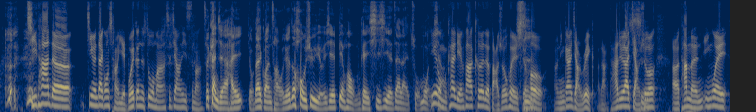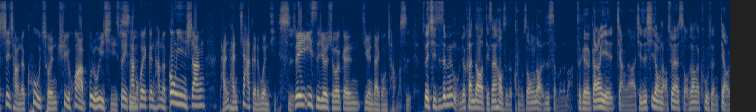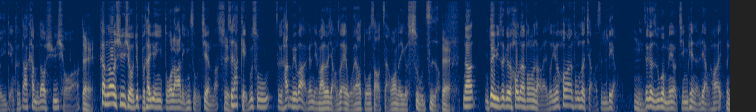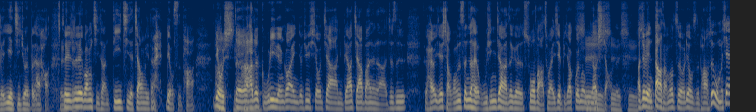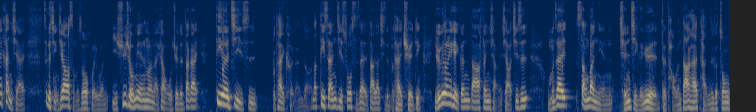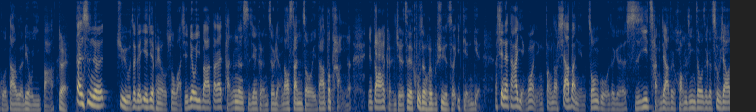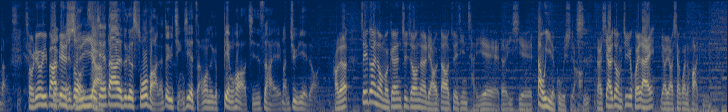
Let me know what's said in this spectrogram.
其他的。晶圆代工厂也不会跟着做吗？是这样的意思吗？这看起来还有待观察。我觉得后续有一些变化，我们可以细细的再来琢磨一下。因为我们看联发科的法说会的时候，啊，您刚才讲 Rick 那他就在讲说，呃，他们因为市场的库存去化不如预期，所以他们会跟他们的供应商谈谈价格的问题。是，所以意思就是说跟晶圆代工厂嘛。是，所以其实这边我们就看到 Design House 的苦衷到底是什么了嘛？这个刚刚也讲了啊，其实系统厂虽然手上的库存掉了一点，可是大家看不到需求啊。对，看不到需求就不太愿意多拉零组件嘛。是，所以他给不出这个，他没有办法跟联发科讲说，哎、欸，我要多少展望的一个数字哦。对，那你对于这个后段封测厂来说，因为后段封测讲的是量。嗯、你这个如果没有晶片的量的话，那个业绩就会不太好。所以日月光集团第一季的降率在六十趴，六十，对，他就鼓励员工，哎，你就去休假，你不要加班了啦。就是还有一些小公司，甚至还有无薪假这个说法出来，一些比较规模比较小的，啊，就连大厂都只有六十趴。所以我们现在看起来，这个景气要到什么时候回温？以需求面上来看，我觉得大概第二季是。不太可能的。那第三季说实在的，大家其实不太确定。有一个东西可以跟大家分享一下，其实我们在上半年前几个月的讨论，大家还在谈这个中国大陆的六一八。对，但是呢。据我这个业界朋友的说法，其实六一八大概谈论的时间可能只有两到三周而已，大家不谈了，因为大家可能觉得这个库存回不去的只有一点点。那现在大家眼光已经放到下半年中国这个十一长假这个黄金周这个促销档期，从六一八变十一啊！所以现在大家的这个说法呢，对于景气的展望这个变化，其实是还蛮剧烈的哦。好的，这一段呢，我们跟志忠呢聊到最近产业的一些道义的故事哈。是。那下一段我们继续回来聊聊相关的话题。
